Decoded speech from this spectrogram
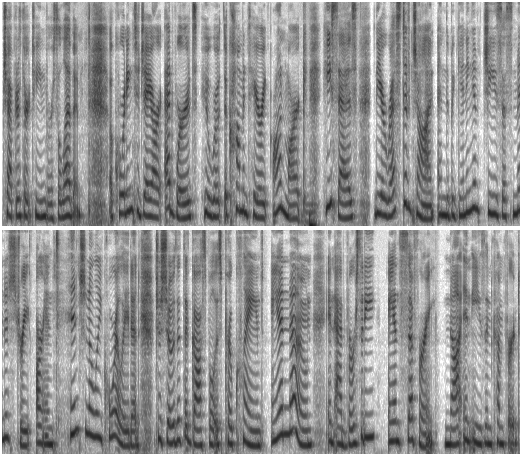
chapter 13, verse 11. According to J.R. Edwards, who wrote the commentary on Mark, he says the arrest of John and the beginning of Jesus' ministry are intentionally correlated to show that the gospel is proclaimed and known in adversity and suffering, not in ease and comfort.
